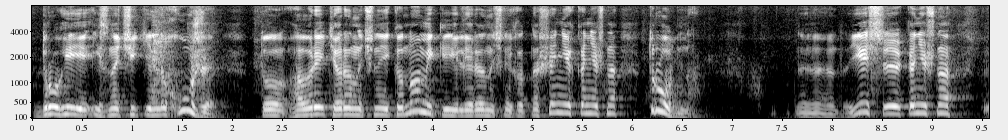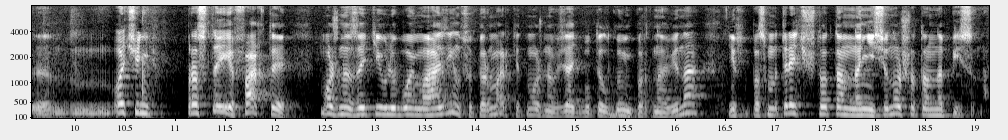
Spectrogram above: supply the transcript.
другие и значительно хуже, то говорить о рыночной экономике или рыночных отношениях, конечно, трудно. Э, Есть, э, конечно, э, очень простые факты. Можно зайти в любой магазин, супермаркет, можно взять бутылку импортного вина и посмотреть, что там нанесено, что там написано.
